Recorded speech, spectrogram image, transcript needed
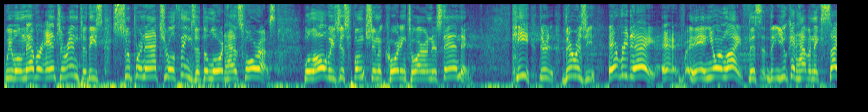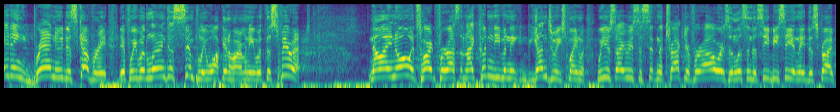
we will never enter into these supernatural things that the Lord has for us. We'll always just function according to our understanding. He, there, there is every day eh, in your life, this, you could have an exciting, brand new discovery if we would learn to simply walk in harmony with the Spirit. Now I know it's hard for us, and I couldn't even begin to explain. We used to, I used to sit in the tractor for hours and listen to CBC, and they describe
